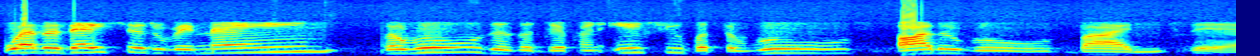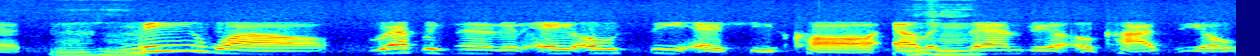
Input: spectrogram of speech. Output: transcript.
Whether they should remain, the rules is a different issue, but the rules are the rules, Biden said. Meanwhile, Representative AOC, as she's called, Alexandria Ocasio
